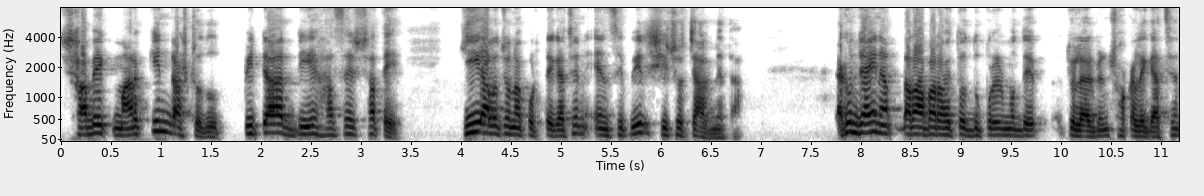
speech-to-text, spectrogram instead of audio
সাবেক মার্কিন রাষ্ট্রদূত পিটার ডি হাসের সাথে কি আলোচনা করতে গেছেন এনসিপির শীর্ষ চার নেতা? এখন জানি না, তারা আবার হয়তো দুপুরের মধ্যে চলে আসবেন, সকালে গেছেন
